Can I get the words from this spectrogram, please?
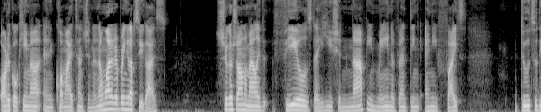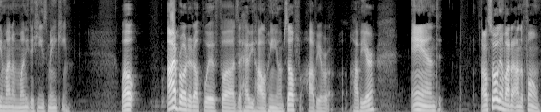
Article came out and caught my attention, and I wanted to bring it up to you guys. Suga Sean O'Malley feels that he should not be main eventing any fights due to the amount of money that he's making. Well, I brought it up with uh, the heavy jalapeno himself, Javier, Javier, and I was talking about it on the phone.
